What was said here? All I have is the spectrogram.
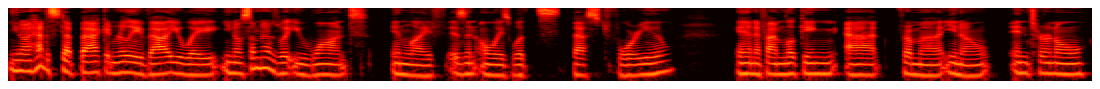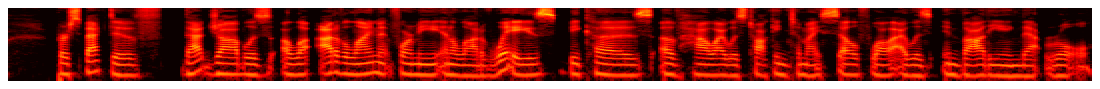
you know, I had to step back and really evaluate, you know, sometimes what you want in life isn't always what's best for you. And if I'm looking at from a, you know, internal perspective, that job was a lot out of alignment for me in a lot of ways because of how I was talking to myself while I was embodying that role.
